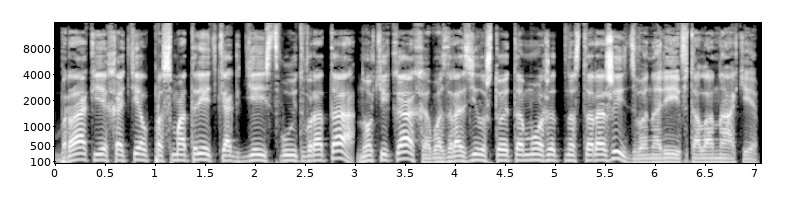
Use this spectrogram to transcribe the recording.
Бракья хотел посмотреть, как действуют врата, но Кикаха возразил, что это может насторожить звонарей в Таланаке.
